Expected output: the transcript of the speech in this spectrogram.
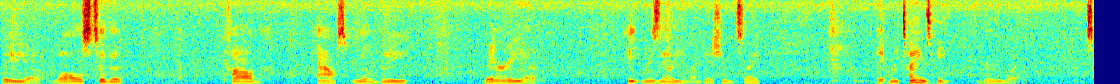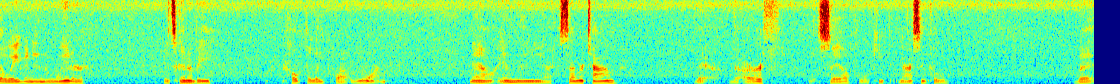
The uh, walls to the cob house will be very uh, heat resilient, I guess you would say. It retains heat very well. So even in the winter, it's going to be hopefully quite warm. Now in the uh, summertime, the, the earth itself will keep it nice and cool. But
